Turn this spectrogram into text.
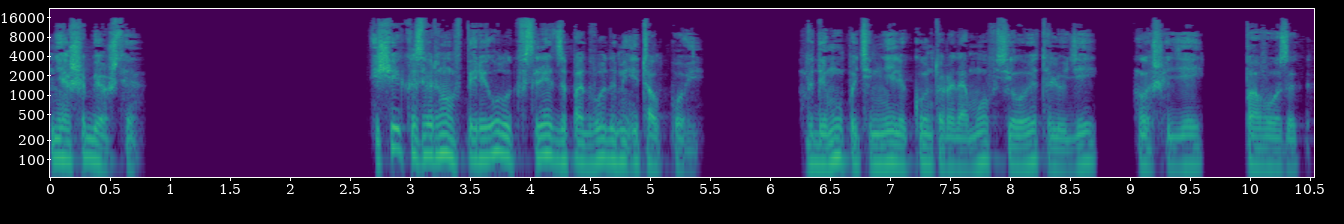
«Не ошибешься». Ищейка свернул в переулок вслед за подводами и толпой. В дыму потемнели контуры домов, силуэты людей, лошадей, повозок.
